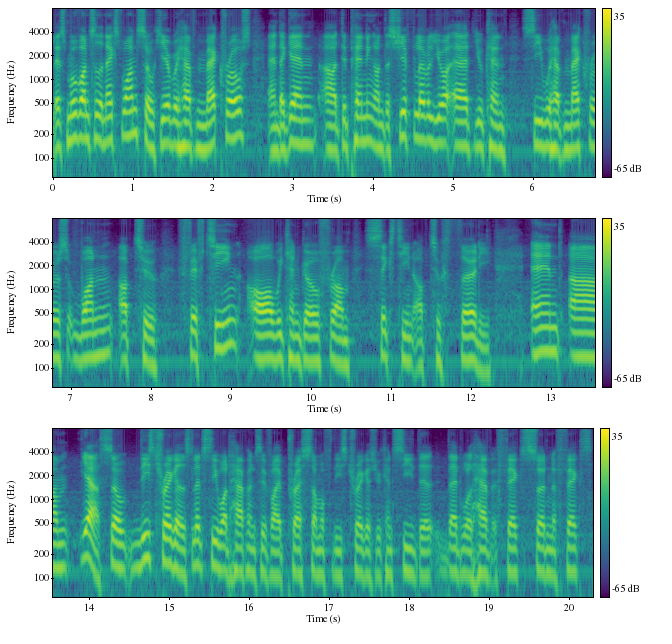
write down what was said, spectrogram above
Let's move on to the next one. So here we have macros and again uh, depending on the shift level you're at you can see we have macros 1 up to 15 or we can go from 16 up to 30. And um, yeah, so these triggers, let's see what happens if I press some of these triggers. You can see that that will have effects, certain effects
